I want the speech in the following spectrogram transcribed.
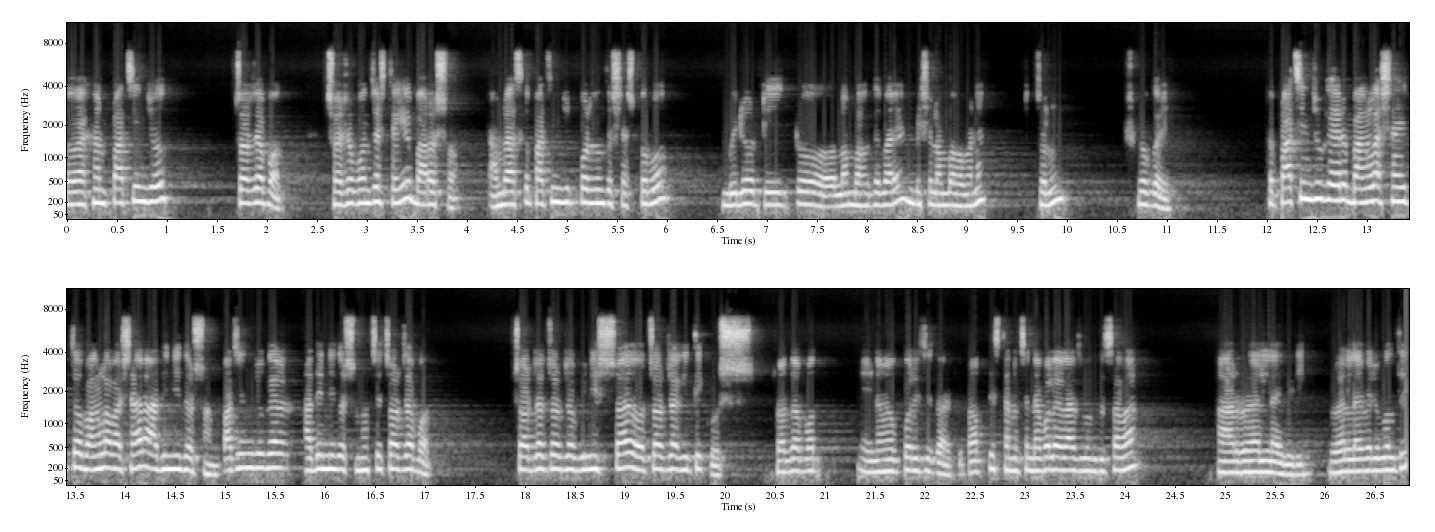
তো এখন প্রাচীন যুগ, চর্যাপদ, ছয়শো পঞ্চাশ থেকে বারোশো। আমরা আজকে প্রাচীন যুগ পর্যন্ত শেষ করব। ভিডিওটি একটু লম্বা হতে পারে, বেশি লম্বা হবে না। চলুন, শুরু করি। তো প্রাচীন যুগের বাংলা সাহিত্য, বাংলা ভাষার আদি নিদর্শন। প্রাচীন যুগের আদি নিদর্শন হচ্ছে চর্যাপদ। চর্যাচর্য বিনিশ্চয় ও চর্যা গীতিকোষ চর্যাপদ এই নামে পরিচিত আর কি। প্রাপ্তি স্থান হচ্ছে নেপালের রাজবন্ধু সভা আর রয়্যাল লাইব্রেরি। রয়্যাল লাইব্রেরি বলতে?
